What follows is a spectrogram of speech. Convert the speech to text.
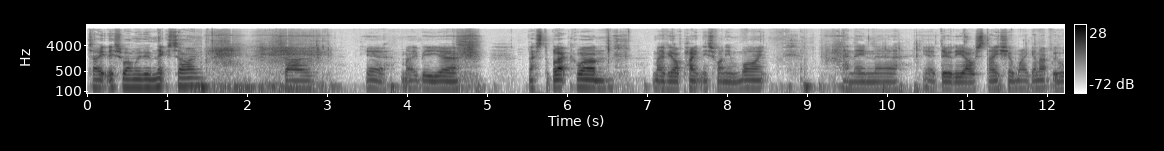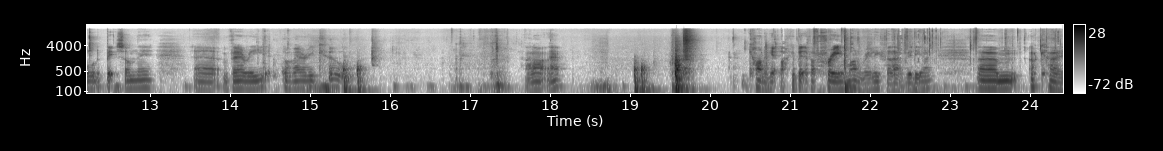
Take this one with him next time. So, yeah, maybe uh, that's the black one. Maybe I'll paint this one in white, and then uh, yeah, do the old station wagon up with all the bits on there. Uh, very, very cool. I like that kind of get like a bit of a free in one really for that video. Um, okay,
